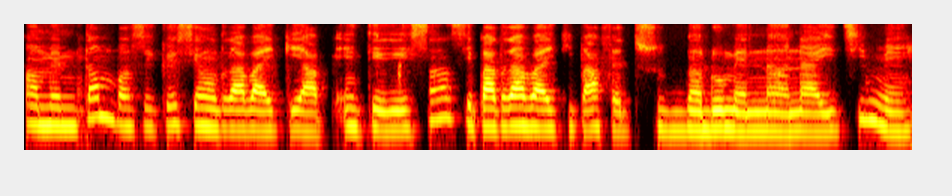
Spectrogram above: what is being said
an menm tan, pense ke se yon travay ki ap interesan, se pa travay ki pa fet sou nan domen non, nan Haiti, men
